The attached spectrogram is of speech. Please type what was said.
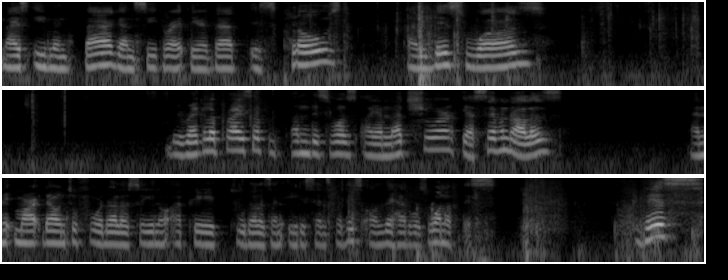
Nice even bag and seat right there that is closed. And this was the regular price of on this was i am not sure yeah seven dollars. And it marked down to four dollars so you know i paid two dollars and 80 cents for this. All they had was one of this. This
